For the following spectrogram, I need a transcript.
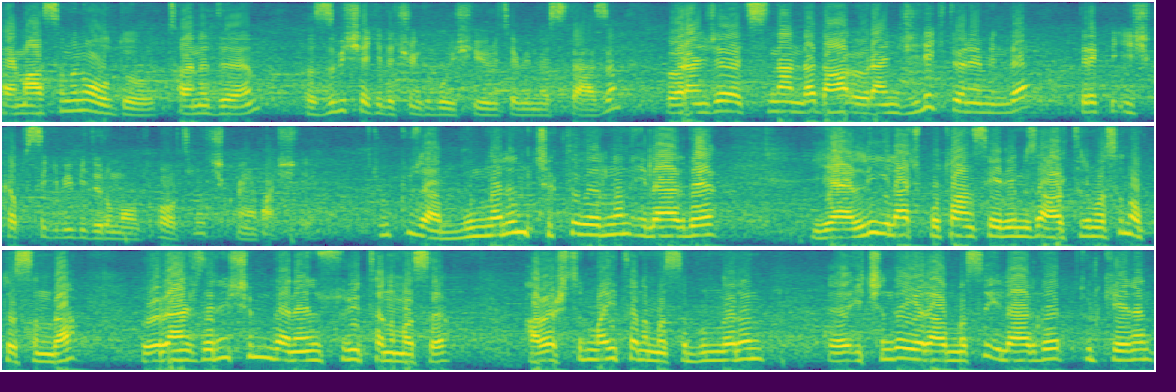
Temasımın olduğu, tanıdığım, hızlı bir şekilde çünkü bu işi yürütebilmesi lazım. Öğrenciler açısından da daha öğrencilik döneminde direkt bir iş kapısı gibi bir durum ortaya çıkmaya başlıyor. Çok güzel. Bunların çıktılarının ileride yerli ilaç potansiyelimizi artırması noktasında öğrencilerin şimdiden endüstriyi tanıması, araştırmayı tanıması, bunların e, içinde yer alması ileride Türkiye'nin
